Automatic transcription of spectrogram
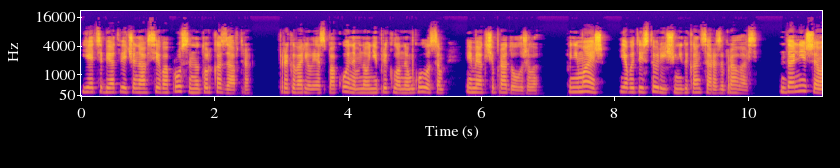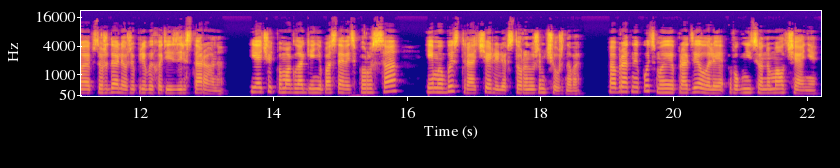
Я тебе отвечу на все вопросы, но только завтра. Проговорила я спокойным, но непреклонным голосом и мягче продолжила. Понимаешь, я в этой истории еще не до конца разобралась. Дальнейшее мы обсуждали уже при выходе из ресторана. Я чуть помогла Гене поставить паруса, и мы быстро отчалили в сторону Жемчужного. Обратный путь мы проделали в угнетенном молчании.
